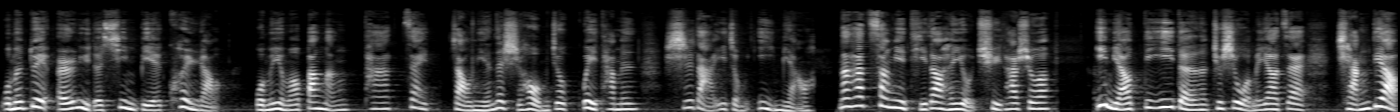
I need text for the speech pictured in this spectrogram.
我们对儿女的性别困扰。我们有没有帮忙？他在早年的时候，我们就为他们施打一种疫苗。那他上面提到很有趣，他说，疫苗第一的呢，就是我们要在强调，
